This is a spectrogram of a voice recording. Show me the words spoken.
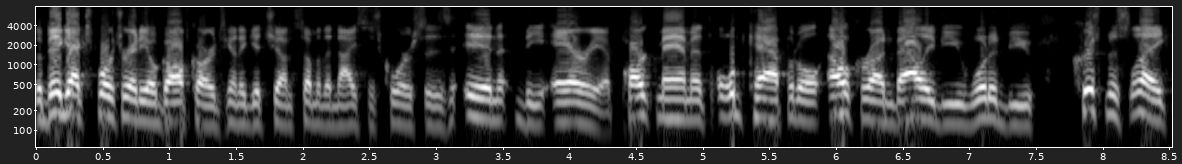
the Big X Sports Radio golf card is going to get you on some of the nicest courses in the area. Park Mammoth, Old Capitol, Elk Run, Valley View, Wooded View, Christmas Lake.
